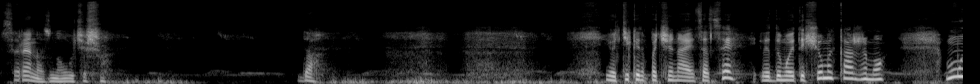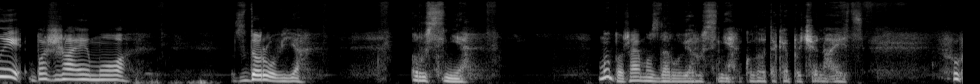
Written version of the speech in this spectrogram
Сирена знову чи що? Да. І от тільки починається це, і ви думаєте, що ми кажемо? Ми бажаємо здоров'я русні. Ми бажаємо здоров'я русні, коли таке починається. Фух.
